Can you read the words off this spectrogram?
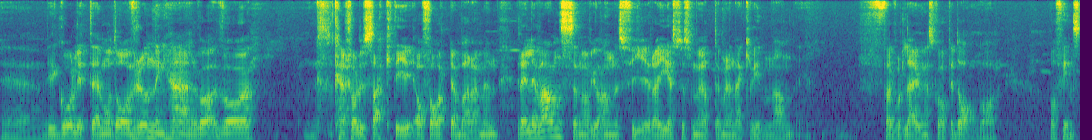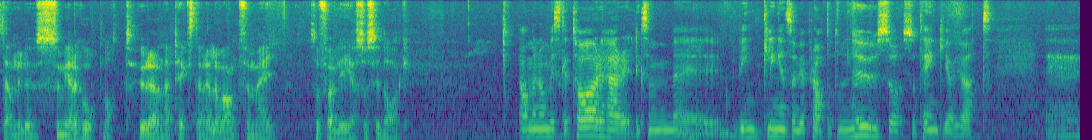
Eh, vi går lite mot avrundning här. Vad, vad, kanske har du sagt det i- av farten bara, men relevansen av Johannes 4, Jesus möte med den här kvinnan för vårt lärjungaskap idag, var, var finns den? Vill du summera ihop något? Hur är den här texten relevant för mig som följer Jesus idag? Ja, men om vi ska ta den här liksom, eh, vinklingen som vi har pratat om nu så, så tänker jag ju att eh,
